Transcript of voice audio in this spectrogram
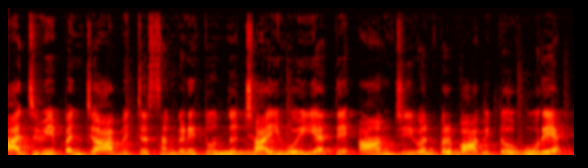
ਅੱਜ ਵੀ ਪੰਜਾਬ ਵਿੱਚ ਸੰਘਣੀ ਧੁੰਦ ਛਾਈ ਹੋਈ ਹੈ ਤੇ ਆਮ ਜੀਵਨ ਪ੍ਰਭਾਵਿਤ ਹੋ ਰਿਹਾ ਹੈ।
